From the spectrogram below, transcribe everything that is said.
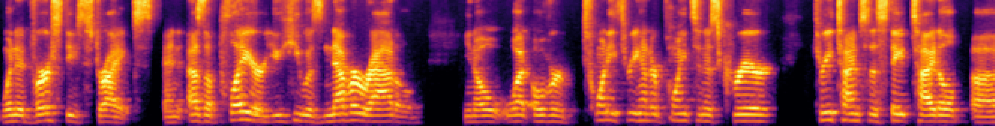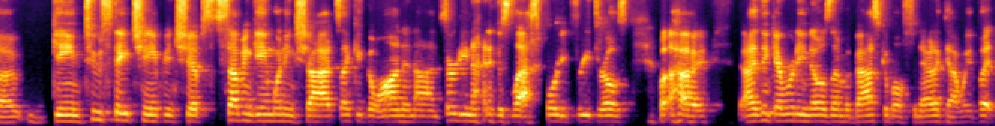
when adversity strikes. And as a player, you, he was never rattled you know, what over 2,300 points in his career, three times the state title uh, game, two state championships, seven game winning shots. I could go on and on, 39 of his last 40 free throws. But I, I think everybody knows I'm a basketball fanatic that way. But,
